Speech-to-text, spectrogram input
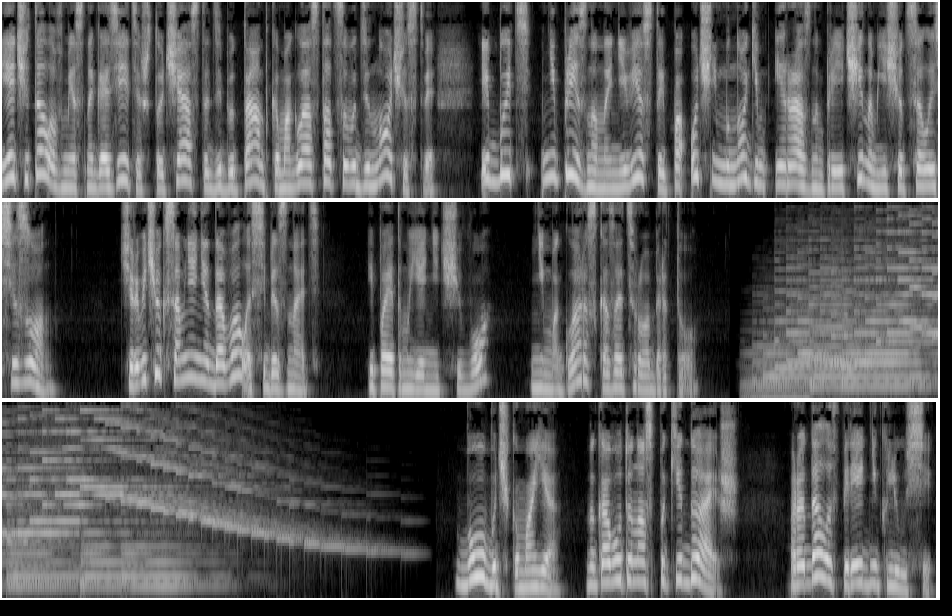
Я читала в местной газете, что часто дебютантка могла остаться в одиночестве и быть непризнанной невестой по очень многим и разным причинам еще целый сезон. Червячок сомнения давал о себе знать, и поэтому я ничего не могла рассказать Роберту. «Бубочка моя, на кого ты нас покидаешь?» — рыдала в передник Люси.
